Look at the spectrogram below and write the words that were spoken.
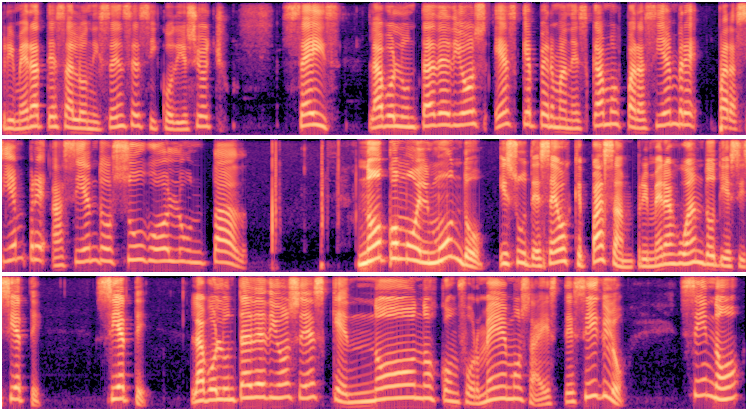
Primera Tesalonicenses 5:18. 6. La voluntad de Dios es que permanezcamos para siempre, para siempre haciendo su voluntad. No como el mundo y sus deseos que pasan. Primera Juan 2:17. 7. La voluntad de Dios es que no nos conformemos a este siglo, sino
